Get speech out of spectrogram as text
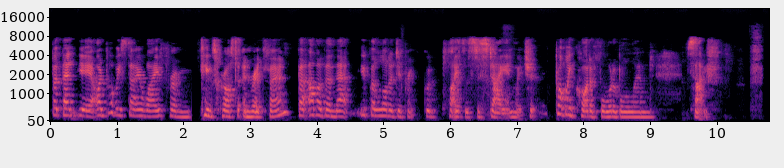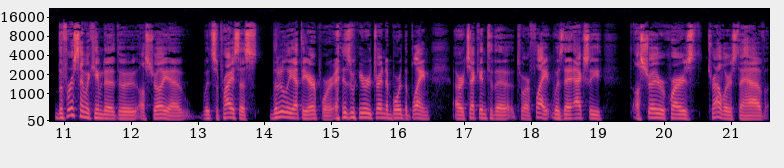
But then, yeah, I'd probably stay away from King's Cross and Redfern. But other than that, you've got a lot of different good places to stay in, which are probably quite affordable and safe. The first time we came to, to Australia, what surprised us literally at the airport as we were trying to board the plane or check into the to our flight was that actually Australia requires travelers to have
